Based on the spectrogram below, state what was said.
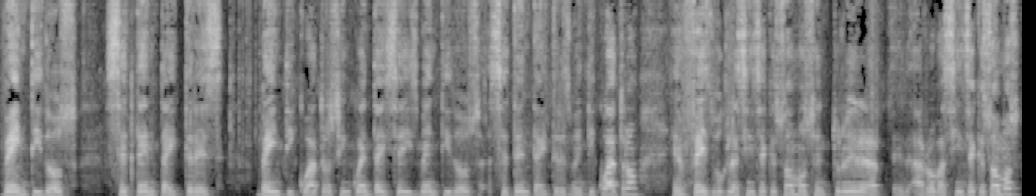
22 73 24 56 22 73 24 en Facebook La Ciencia que Somos en Twitter arroba Ciencia que Somos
